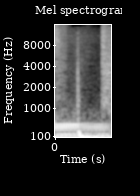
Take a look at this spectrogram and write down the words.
You.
